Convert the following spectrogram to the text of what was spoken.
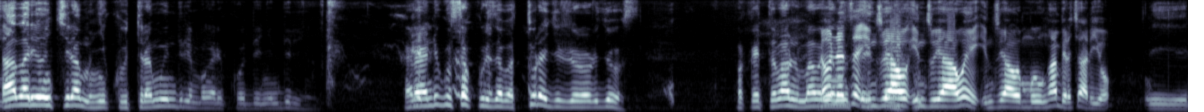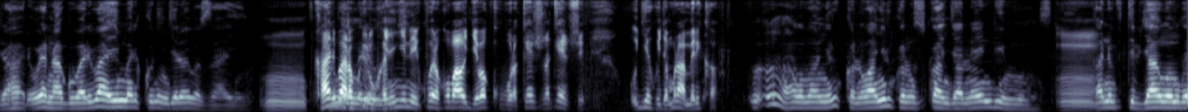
saba ariyo nshyiramo nkikubitiramo indirimbo nkarikodinga indirimbo. Nkara ndi gusakuriza abaturage ijoro ryose. Bagahita banuma none inzu yawe inzu yawe inzu yawe mu nkambi iracyariyo irahari. Oya ntabwo bari bayima ariko ningeraho bazayima. Mm, kandi barakwirukanye nyine kubera ko bagiye bakubura kenshi na kenshi ugiye kujya muri amerika. Mm, ntabwo banyirukana wanyirukana uzi twanjyanayo ndi impunzi Mm. kandi mfite ibyangombwa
